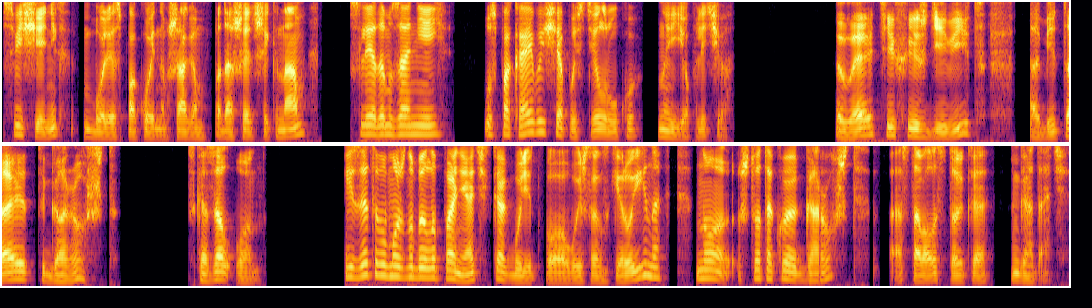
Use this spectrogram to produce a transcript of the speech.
Священник, более спокойным шагом подошедший к нам, следом за ней, успокаивающе опустил руку на ее плечо. «В этих иждивит обитает горошт», — сказал он. Из этого можно было понять, как будет по-выштански руина, но что такое горошт, оставалось только гадать.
